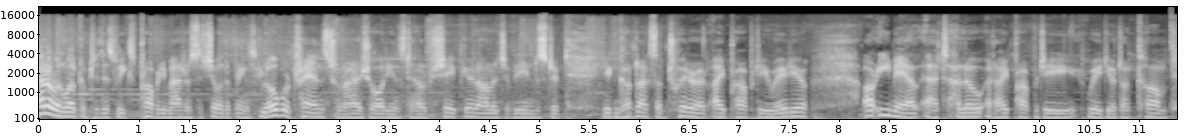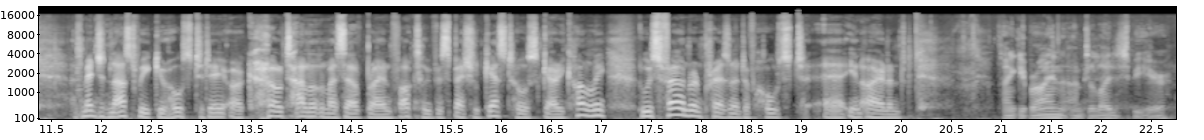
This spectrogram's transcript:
Hello and welcome to this week's Property Matters, the show that brings global trends to an Irish audience to help shape your knowledge of the industry. You can contact us on Twitter at iPropertyRadio or email at hello at iPropertyRadio.com. As mentioned last week, your hosts today are Carol Tallon and myself, Bryan Fox. We have a special guest host, Garry Connolly, who is founder and president of Host uh, in Ireland. Thank you, Bryan. I'm delighted to be here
